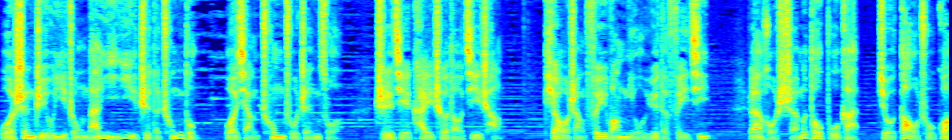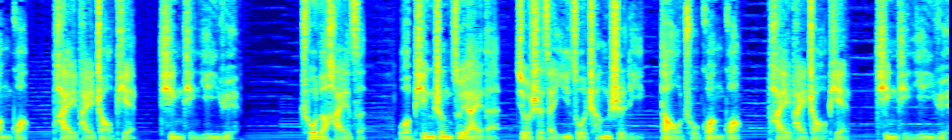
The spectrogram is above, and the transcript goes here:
我甚至有一种难以抑制的冲动。我想冲出诊所，直接开车到机场，跳上飞往纽约的飞机，然后什么都不干，就到处逛逛，拍拍照片，听听音乐。除了孩子，我平生最爱的就是在一座城市里到处逛逛，拍拍照片，听听音乐。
